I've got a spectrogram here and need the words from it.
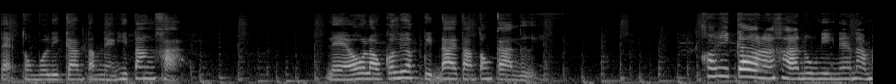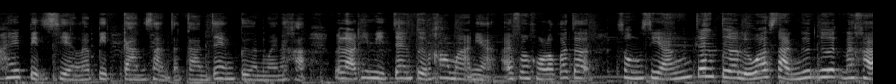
แตะตรงบริการตำแหน่งที่ตั้งค่ะ แล้วเราก็เลือกปิดได้ตามต้องการเลย ข้อที่ 9 นะคะนุกนิกแนะนำให้ปิดเสียงและปิดการสั่นจากการแจ้งเตือนไว้นะคะ เวลาที่มีแจ้งเตือนเข้ามาเนี่ย iPhone ของเราก็จะส่งเสียงแจ้งเตือนหรือว่าสั่นงืดๆนะคะ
